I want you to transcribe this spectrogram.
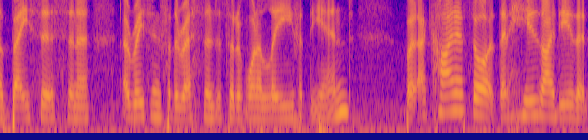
a basis and a, a reason for the rest of them to sort of want to leave at the end. But I kind of thought that his idea that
